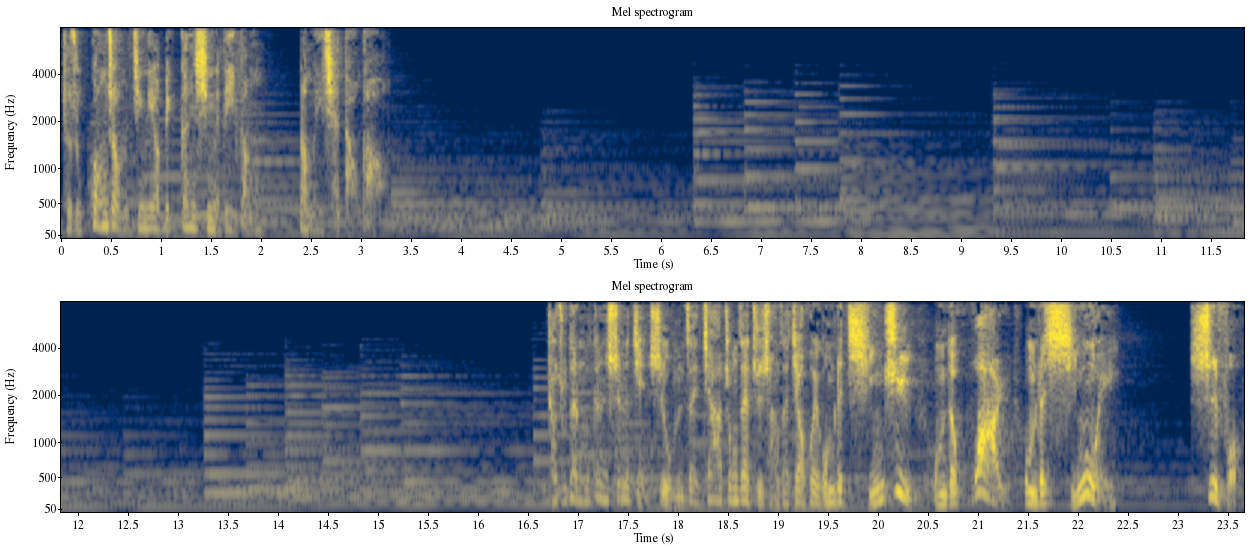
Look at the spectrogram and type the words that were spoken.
求主光照我们今天要被更新的地方。让我们一起来祷告。更深的检视，我们在家中、在职场、在教会，我们的情绪、我们的话语、我们的行为，是否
